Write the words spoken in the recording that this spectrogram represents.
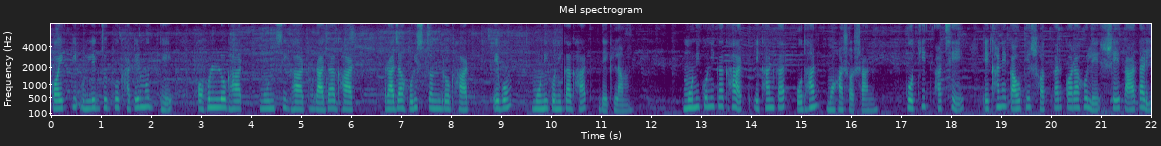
কয়েকটি উল্লেখযোগ্য ঘাটের মধ্যে অহল্য ঘাট মুন্সি ঘাট রাজা ঘাট রাজা হরিশ্চন্দ্র ঘাট এবং মণিকণিকা ঘাট দেখলাম। মণিকণিকা ঘাট এখানকার প্রধান মহাশ্মশান। কথিত আছে, এখানে কাউকে সৎকার করা হলে সে তাড়াতাড়ি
